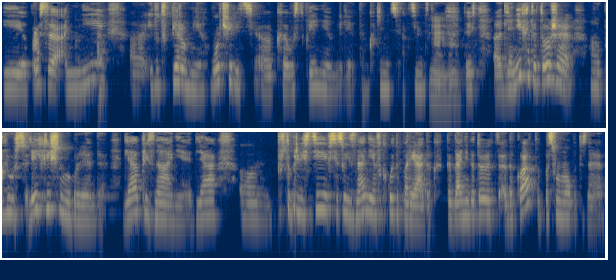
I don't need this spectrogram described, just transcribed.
И просто они а, идут в первыми в очередь а, к выступлениям или там, каким-нибудь активностям. Угу. То есть а, для них это тоже а, плюс для их личного бренда, для признания, для а, чтобы привести все свои знания в какой-то порядок. Когда они готовят доклад, по своему опыту знаю,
